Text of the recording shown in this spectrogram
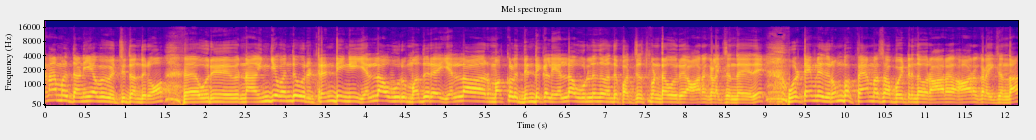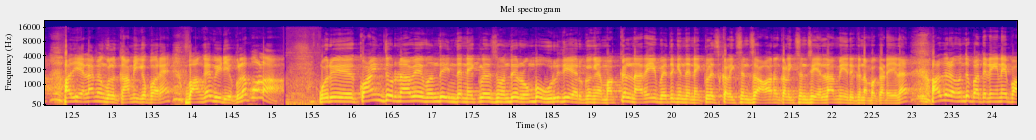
எனாமல் தனியாகவே வச்சு தந்துரும் ஒரு நான் இங்கே வந்து ஒரு ட்ரெண்டிங்கு எல்லா ஊர் மதுரை எல்லா மக்களும் திண்டுக்கல் எல்லா ஊர்லேருந்து வந்து பர்ச்சேஸ் பண்ணுற ஒரு ஆர கலெக்ஷன் தான் இது. ஒரு டைமில் இது ரொம்ப ஃபேமஸாக போயிட்டு இருந்த ஒரு ஆர ஆர கலெக்ஷன் தான். அது எல்லாமே உங்களுக்கு காமிக்க போகிறேன் வாங்க வீடியோக்குள்ளே போகலாம் ஒரு கோயம்புத்தூர்னாவே வந்து இந்த நெக்லஸ் வந்து ரொம்ப உறுதியாக இருக்குங்க. மக்கள் நிறைய பேத்துக்கு இந்த நெக்லஸ் கலெக்ஷன்ஸ் ஆரம் கலெக்ஷன்ஸ் எல்லாமே இருக்குது நம்ம கடையில். அதில் வந்து பார்த்துட்டிங்கன்னா இப்போ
